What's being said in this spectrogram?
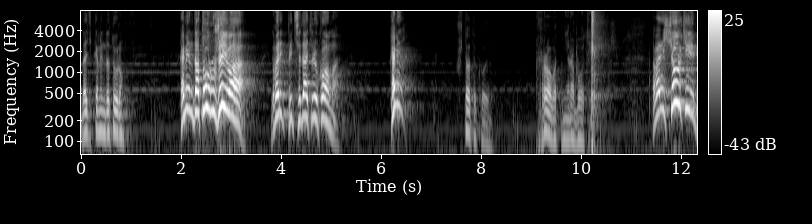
Дайте комендатуру. Комендатуру живо! Говорит председателю кома. Комен... Что такое? Провод не работает. Товарищ Чуркин!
